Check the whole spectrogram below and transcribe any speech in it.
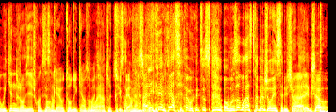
week-end de janvier, je crois que c'est Ok, ça. autour du 15, on va Ouais, dire. un truc comme Super, ça. merci Allez, beaucoup. merci à vous tous. On vous embrasse. Très belle journée. Salut, ciao. bye. Allez, ciao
